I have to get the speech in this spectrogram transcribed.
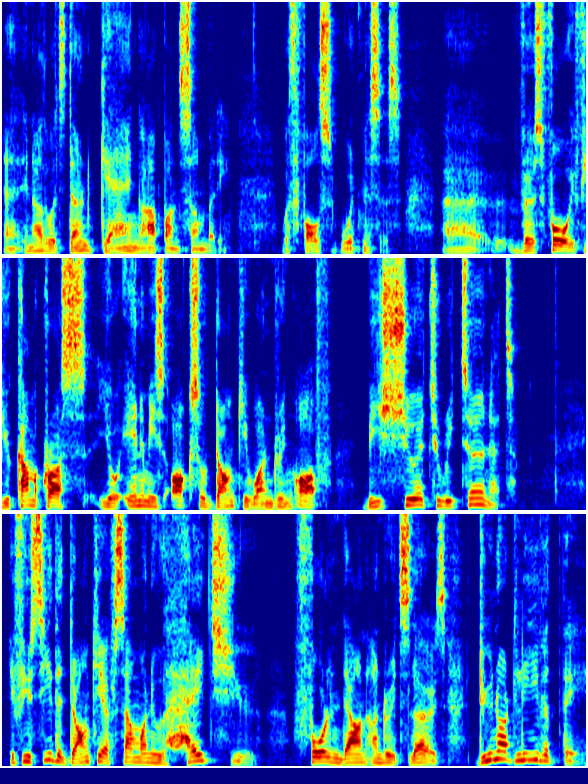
Uh, in other words, don't gang up on somebody with false witnesses. Uh, verse 4 If you come across your enemy's ox or donkey wandering off, be sure to return it. If you see the donkey of someone who hates you fallen down under its loads, do not leave it there.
